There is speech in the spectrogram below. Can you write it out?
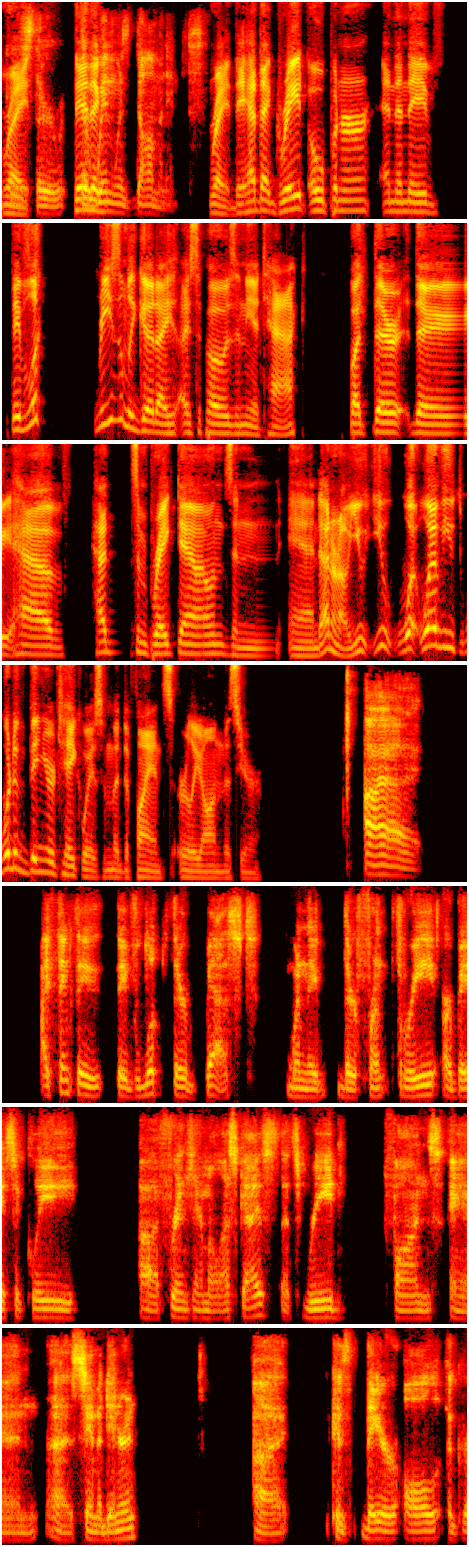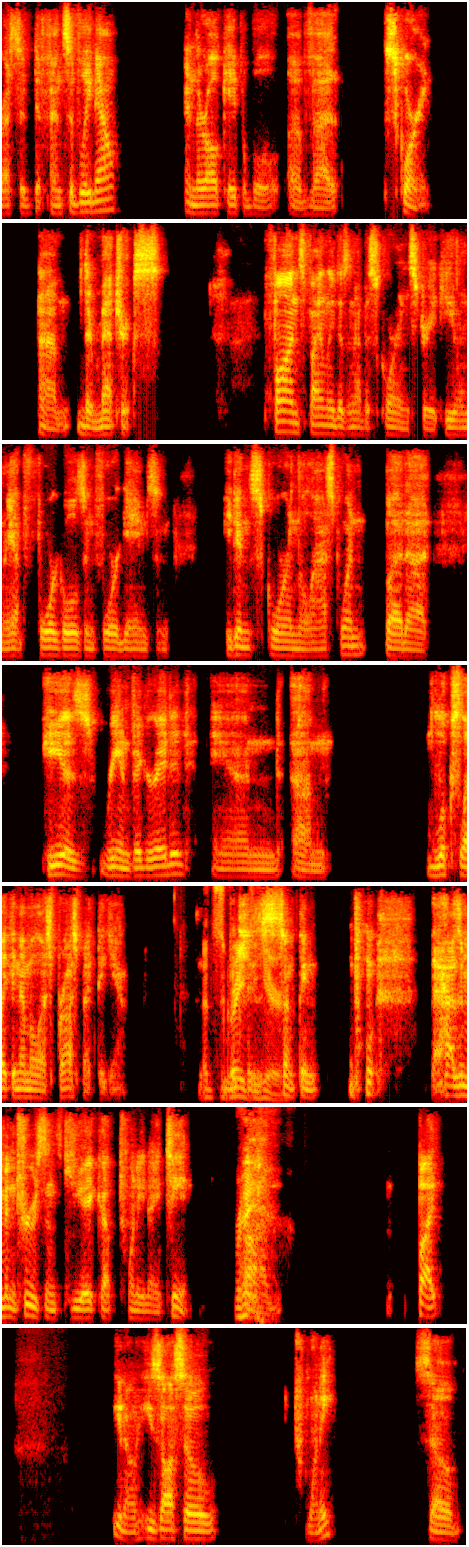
Right. Their, their win was dominant. Right. They had that great opener, and then they've they've looked reasonably good, I, I suppose, in the attack but they're they have had some breakdowns and and I don't know. You you what what have you what have been your takeaways from the Defiance early on this year? Uh I think they they've looked their best when they their front three are basically uh fringe MLS guys. That's Reed, Fonz, and uh Sam Adeniran. Uh because they are all aggressive defensively now and they're all capable of uh scoring um, their metrics. Fonz finally doesn't have a scoring streak. He only had four goals in four games, and he didn't score in the last one. But uh, he is reinvigorated and um, looks like an MLS prospect again. That's great to hear. Something that hasn't been true since GA Cup 2019. Right. Um, but you know, he's also 20. So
